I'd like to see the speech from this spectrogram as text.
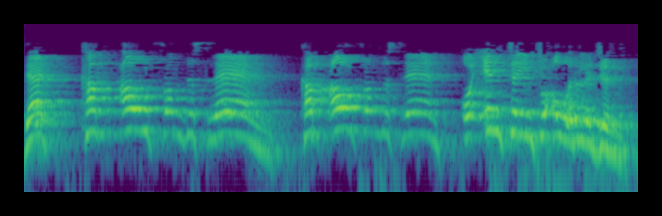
that come out from this land, come out from this land, or enter into our religion.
